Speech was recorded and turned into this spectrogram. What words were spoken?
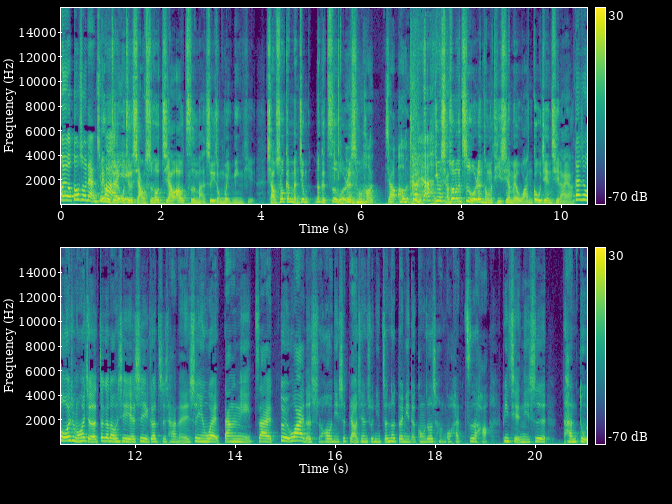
朋友多说两句哎，话哎。我觉得，我觉得小时候骄傲自满是一种伪命题。小时候根本就那个自我认同，什么好骄傲的？对啊。因为小时候那个自我认同的体系还没有完构建起来啊。但是我为什么会觉得这个东西也是一个职场的，也是因为当你在对外的时候，你是表现出你真的对你的工作成果很自豪，并且你是很笃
